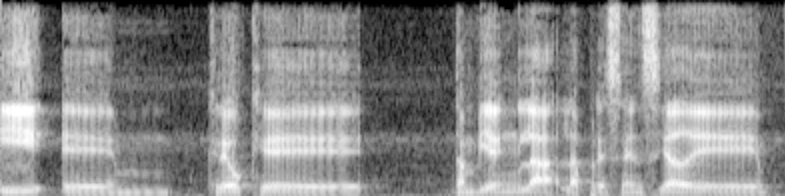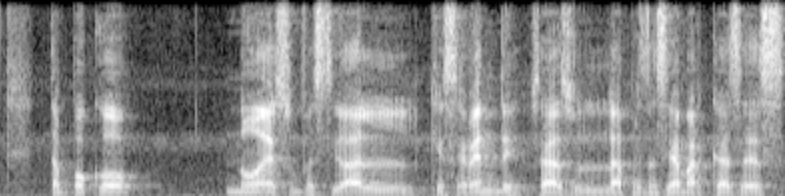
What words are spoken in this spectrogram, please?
y eh, creo que también la, la presencia de tampoco no es un festival que se vende, o sea, su- la presencia de marcas es,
